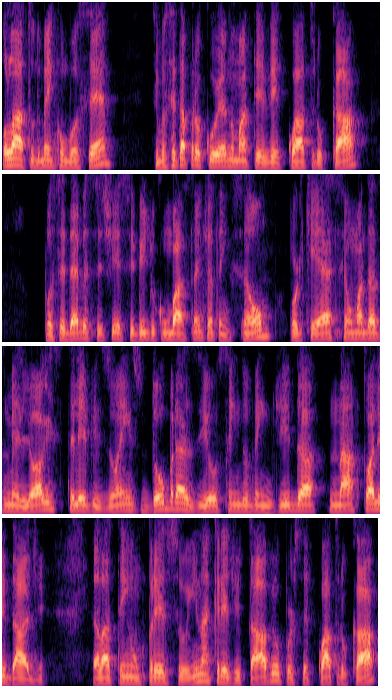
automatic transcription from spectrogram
Olá, tudo bem com você? Se você está procurando uma TV 4K, você deve assistir esse vídeo com bastante atenção, porque essa é uma das melhores televisões do Brasil sendo vendida na atualidade. Ela tem um preço inacreditável por ser 4K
